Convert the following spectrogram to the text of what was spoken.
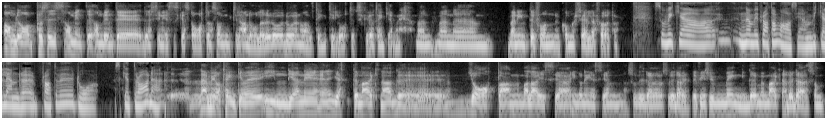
Om ja, precis, om, inte, om det inte är den kinesiska staten som tillhandahåller det, då, då är nog allting tillåtet skulle jag tänka mig. Men, men, ehm, men inte från kommersiella företag. Så vilka, när vi pratar om Asien, vilka länder pratar vi då ska dra det här? Nej, men jag tänker mig Indien är en jättemarknad. Eh, Japan, Malaysia, Indonesien och så vidare. Och så vidare. Det finns ju mängder med marknader där som,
